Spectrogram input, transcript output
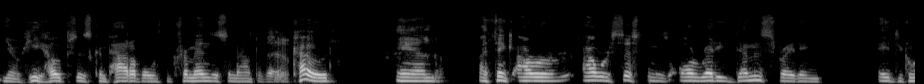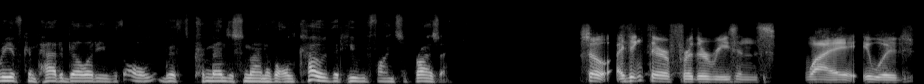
you know he hopes is compatible with a tremendous amount of old code. And i think our our system is already demonstrating a degree of compatibility with all with tremendous amount of old code that he would find surprising. So I think there are further reasons why it would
